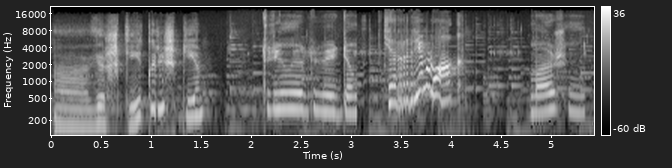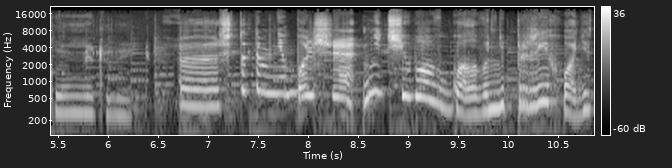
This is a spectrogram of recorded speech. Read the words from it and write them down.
Э, вершки и корешки. Три медведя. Теремок. Машенька и медведь. Э, что-то мне больше ничего в голову не приходит.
